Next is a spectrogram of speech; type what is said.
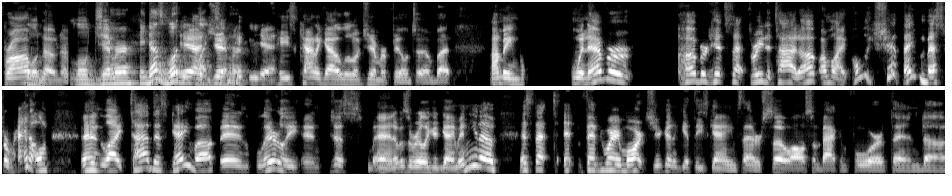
From little, no no little Jimmer. He does look yeah, like Jim, Jimmer. Yeah, he's kind of got a little Jimmer feel to him. But I mean, whenever Hubbard hits that three to tie it up, I'm like, holy shit, they've messed around and like tied this game up and literally and just man, it was a really good game. And you know, it's that it, February March, you're going to get these games that are so awesome back and forth and. uh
